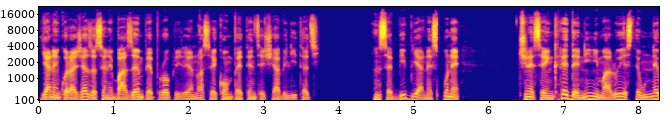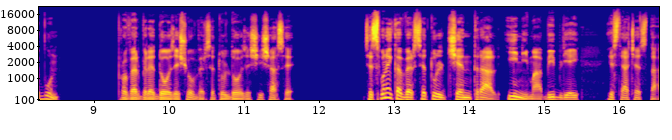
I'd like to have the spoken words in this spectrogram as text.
Ea ne încurajează să ne bazăm pe propriile noastre competențe și abilități. Însă Biblia ne spune, cine se încrede în inima lui este un nebun. Proverbele 28, versetul 26. Se spune că versetul central, inima Bibliei, este acesta.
